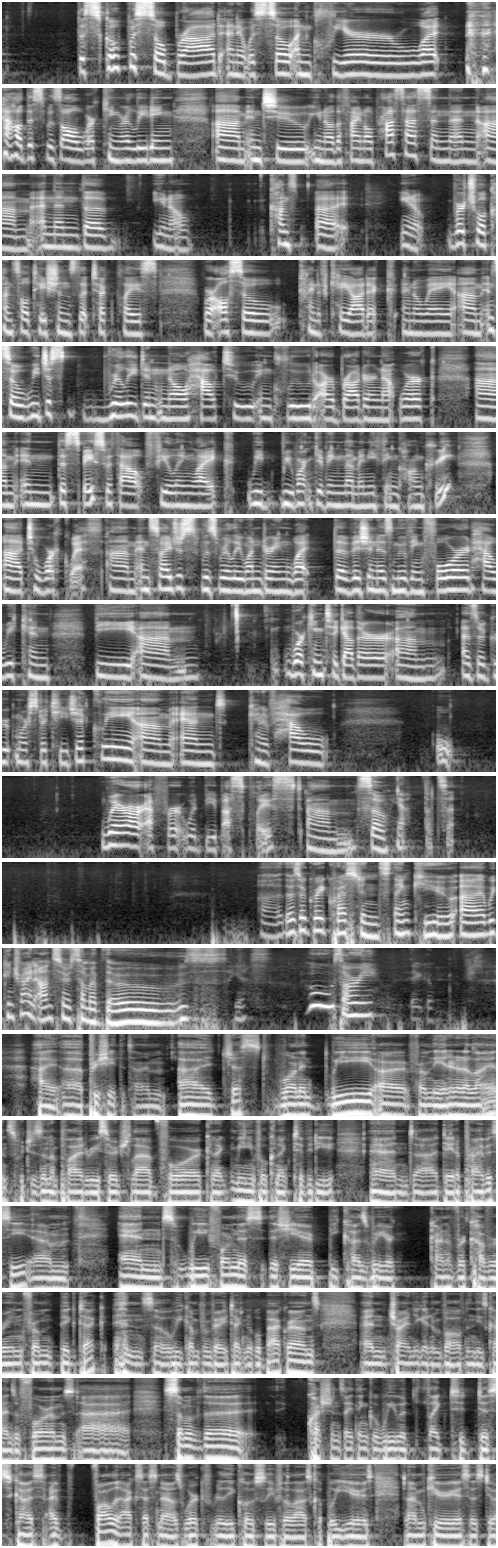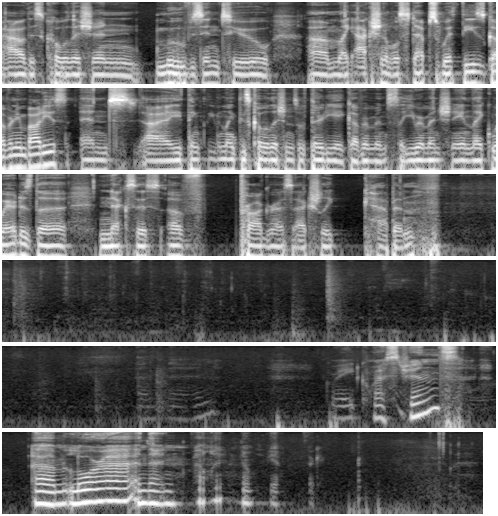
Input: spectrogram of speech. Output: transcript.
the scope was so broad and it was so unclear what how this was all working or leading um, into you know the final process and then um, and then the you know uh, you know virtual consultations that took place were also kind of chaotic in a way. Um, and so we just really didn't know how to include our broader network um, in the space without feeling like we, we weren't giving them anything concrete uh, to work with. Um, and so I just was really wondering what the vision is moving forward, how we can be um, working together um, as a group more strategically, um, and kind of how where our effort would be best placed. Um, so yeah, that's it. Uh, those are great questions. Thank you. Uh, we can try and answer some of those. Yes. Oh, sorry. There you go. Hi, uh, appreciate the time. I just wanted, we are from the Internet Alliance, which is an applied research lab for connect, meaningful connectivity and uh, data privacy. Um, and we formed this this year because we are kind of recovering from big tech, and so we come from very technical backgrounds and trying to get involved in these kinds of forums. Uh, some of the questions I think we would like to discuss. I've followed Access Now's work really closely for the last couple of years, and I'm curious as to how this coalition moves into um, like actionable steps with these governing bodies. And I think even like these coalitions of 38 governments that you were mentioning, like where does the nexus of progress actually happen? questions. Um, Laura, and then. No, yeah.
